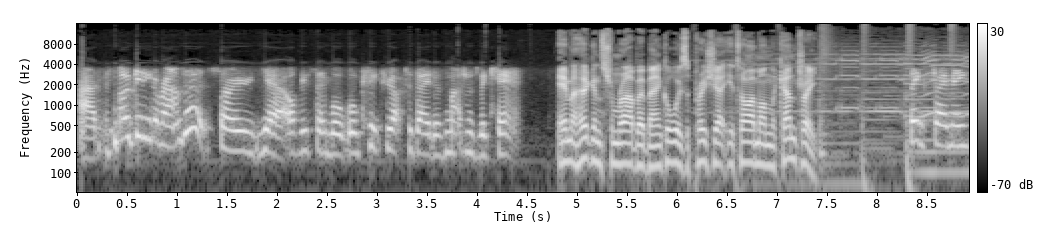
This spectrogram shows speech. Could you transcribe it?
Uh, there's no getting around it. So yeah, obviously we'll we'll keep you up to date as much as we can. Emma Higgins from Rabobank. Always appreciate your time on the country. Thanks, Jamie.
